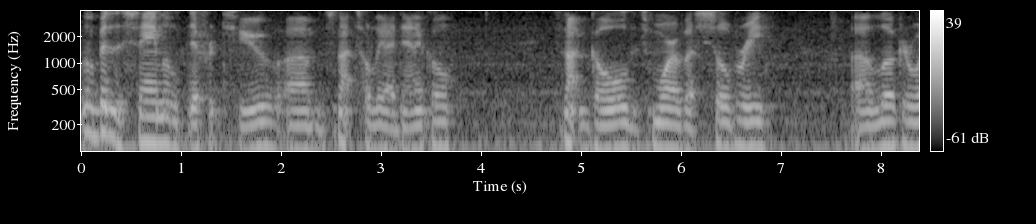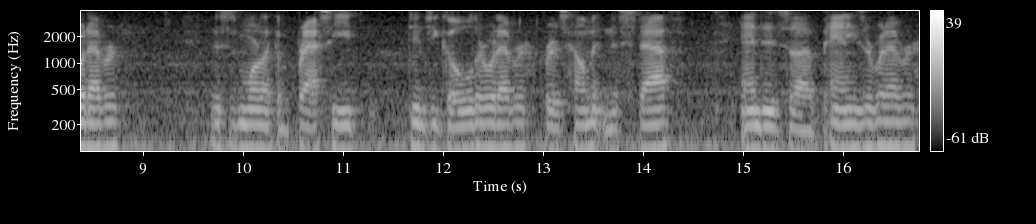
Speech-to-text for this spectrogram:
little bit of the same, a little different too. Um, it's not totally identical. It's not gold. It's more of a silvery uh, look or whatever. This is more like a brassy, dingy gold or whatever for his helmet and his staff and his uh, panties or whatever.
